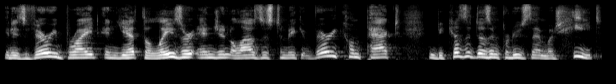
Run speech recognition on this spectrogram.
It is very bright, and yet the laser engine allows us to make it very compact. And because it doesn't produce that much heat,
